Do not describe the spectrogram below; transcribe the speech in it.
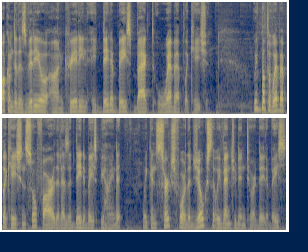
Welcome to this video on creating a database-backed web application. We've built a web application so far that has a database behind it. We can search for the jokes that we've entered into our database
